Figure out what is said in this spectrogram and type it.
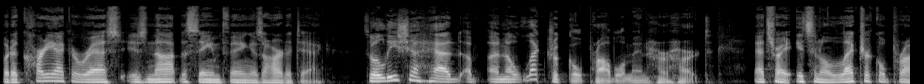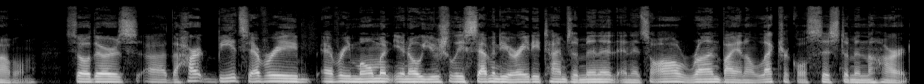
but a cardiac arrest is not the same thing as a heart attack. So Alicia had a, an electrical problem in her heart. That's right. It's an electrical problem. So there's uh, the heart beats every every moment, you know, usually 70 or 80 times a minute, and it's all run by an electrical system in the heart.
